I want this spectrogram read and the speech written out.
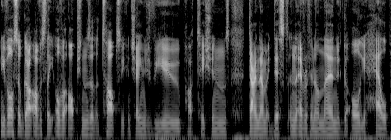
You've also got obviously other options at the top, so you can change view, partitions, dynamic disks, and everything on there. And you've got all your help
